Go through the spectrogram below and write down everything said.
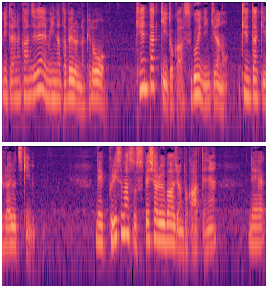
みたいな感じでみんな食べるんだけどケンタッキーとかすごい人気なの。ケンタッキーフライドチキン。でクリスマススペシャルバージョンとかあってね。で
